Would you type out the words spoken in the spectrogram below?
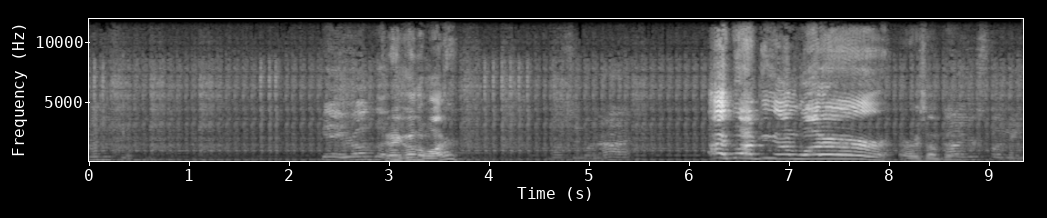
150. Okay, you're all good. Can I go in the water? Mostly why not? I'm walking on water or something. No, you're swimming.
